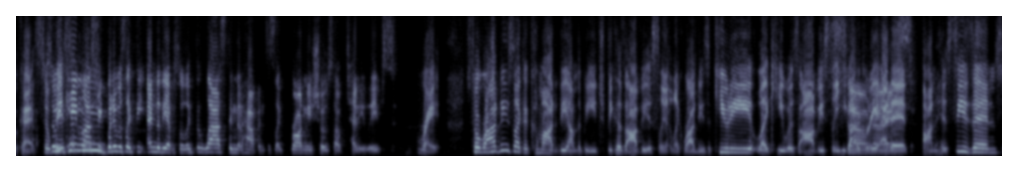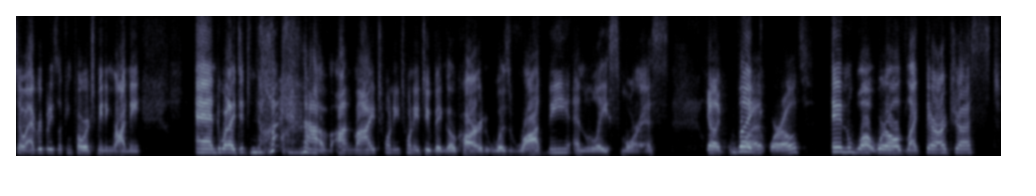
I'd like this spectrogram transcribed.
Okay, so so he came last week, but it was like the end of the episode. Like the last thing that happens is like Rodney shows up, Teddy leaves. Right. So Rodney's like a commodity on the beach because obviously, like Rodney's a cutie. Like he was obviously he so got a great nice. edit on his season, so everybody's looking forward to meeting Rodney. And what I did not have on my 2022 bingo card was Rodney and Lace Morris. Yeah, like, like what world? In what world like there are just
